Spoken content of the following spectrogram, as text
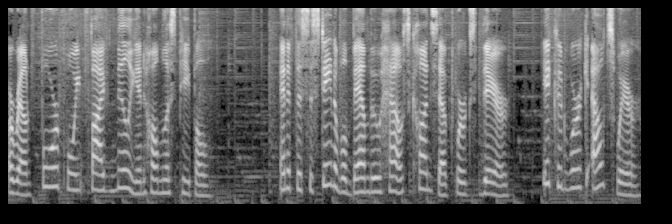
around 4.5 million homeless people. And if the sustainable bamboo house concept works there, it could work elsewhere.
